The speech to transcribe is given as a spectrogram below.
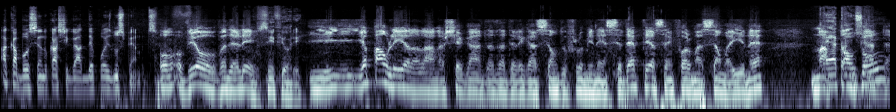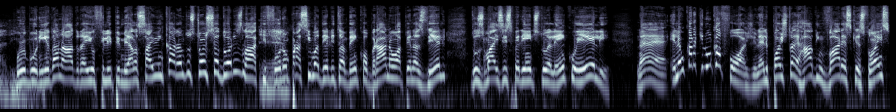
acabou sendo castigado depois nos pênaltis. Viu, Vanderlei? Sim, Fiore. E, e, a pauleira lá na chegada da delegação do Fluminense, você deve ter essa informação aí, né? Uma é, causou um burburinho danado, né? E o Felipe Melo saiu encarando os torcedores lá, que é. foram para cima dele também, cobrar não apenas dele, dos mais experientes do elenco, ele né? Ele é um cara que nunca foge, né? Ele pode estar errado em várias questões,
